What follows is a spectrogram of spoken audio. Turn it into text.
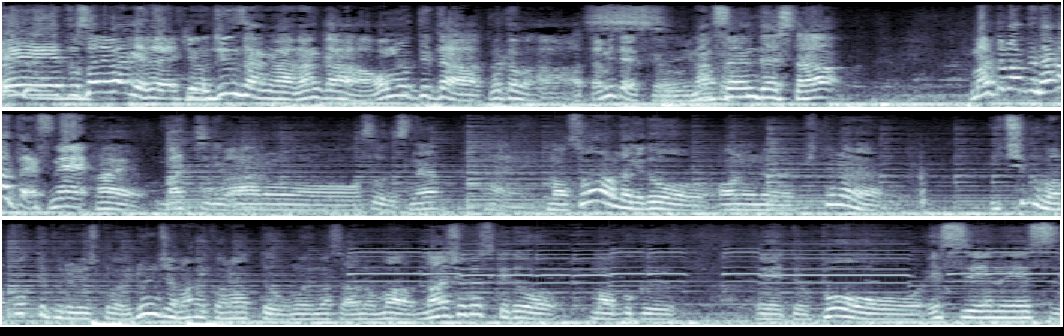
えーとそういうわけで今日ジュンさんがなんか思ってたことがあったみたいですけどすいませんでした。まとまってなかったですね、はい。バッチリは、あのー、そうですね。はまあそうなんだけどあのねきっとね一部分かってくれる人がいるんじゃないかなって思います。あのまあ内緒ですけどまあ僕えっ、と某 SNS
